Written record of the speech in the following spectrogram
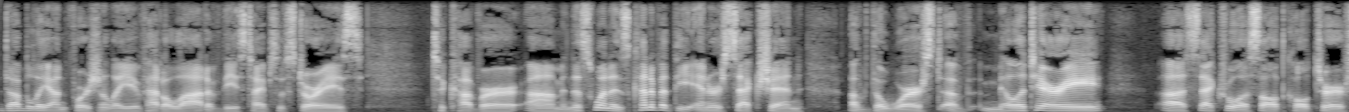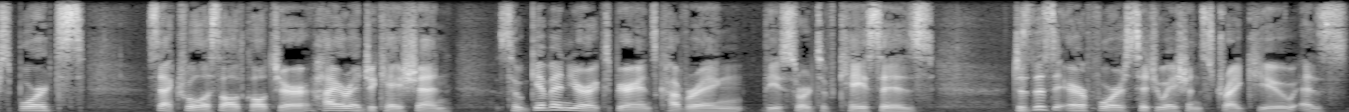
doubly unfortunately, you've had a lot of these types of stories to cover. Um, and this one is kind of at the intersection of the worst of military uh, sexual assault culture, sports sexual assault culture, higher education. So, given your experience covering these sorts of cases, does this Air Force situation strike you as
